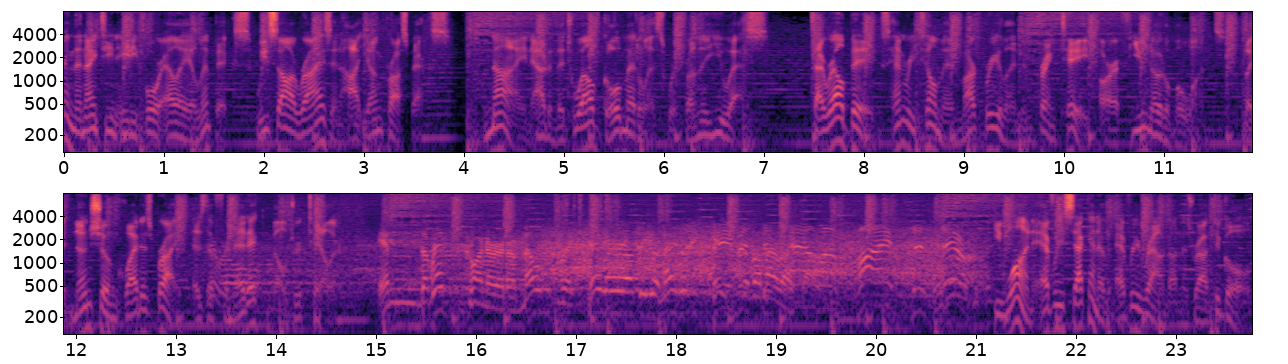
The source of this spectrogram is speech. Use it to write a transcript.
During the 1984 LA Olympics, we saw a rise in hot young prospects. Nine out of the 12 gold medalists were from the U.S. Tyrell Biggs, Henry Tillman, Mark Breland, and Frank Tate are a few notable ones, but none shone quite as bright as the frenetic Meldrick Taylor. In the red corner, Meldrick Taylor of the United States of America. He won every second of every round on his route to gold,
